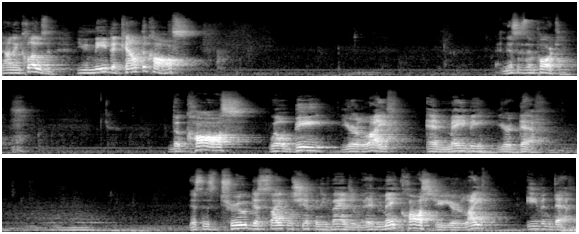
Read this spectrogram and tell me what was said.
Now, in closing, you need to count the cost. And this is important. The cost will be your life and maybe your death. This is true discipleship and evangelism. It may cost you your life, even death.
